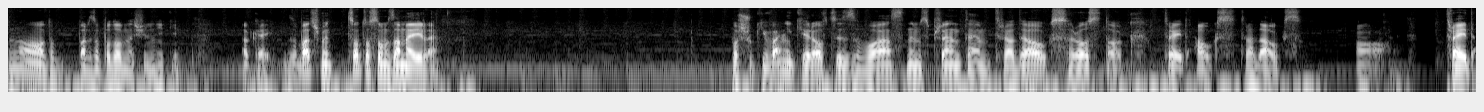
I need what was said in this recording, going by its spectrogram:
No, to bardzo podobne silniki. Ok, zobaczmy, co to są za maile. Poszukiwanie kierowcy z własnym sprzętem. Tradaux Rostock. Trade Aux. Tradaux. O. Trade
